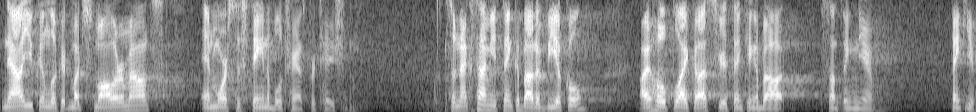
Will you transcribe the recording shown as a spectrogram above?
now you can look at much smaller amounts and more sustainable transportation. So next time you think about a vehicle, I hope, like us, you're thinking about something new. Thank you.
